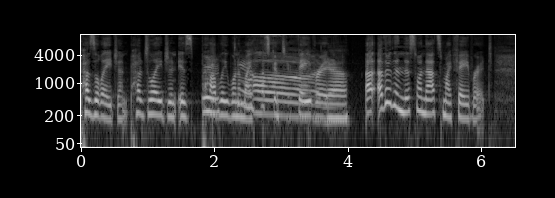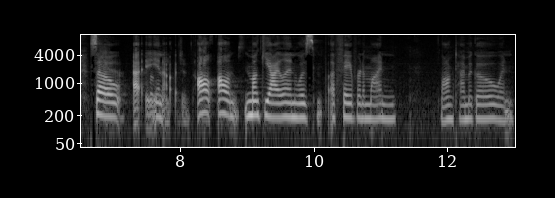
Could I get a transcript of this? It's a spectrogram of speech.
Puzzle Agent. Puzzle Agent is probably one of my that's favorite. Yeah. Uh, other than this one, that's my favorite. So uh, you know, all, all Monkey Island was a favorite of mine a long time ago, and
